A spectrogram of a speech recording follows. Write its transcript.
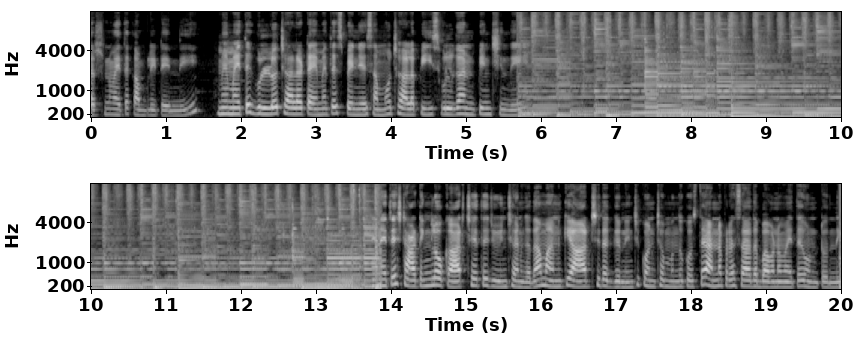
దర్శనం అయితే కంప్లీట్ అయింది. మేమైతే గుళ్ళో చాలా టైం అయితే స్పెండ్ చేసాము చాలా పీస్ఫుల్గా అనిపించింది. నేనైతే స్టార్టింగ్లో ఒక ఆర్చ్ అయితే చూపించాను కదా మనకి ఆర్చ్ దగ్గర నుంచి కొంచెం ముందుకు వస్తే అన్నప్రసాద భవనం అయితే ఉంటుంది.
